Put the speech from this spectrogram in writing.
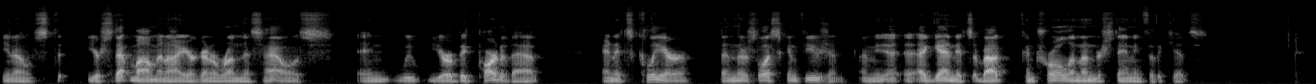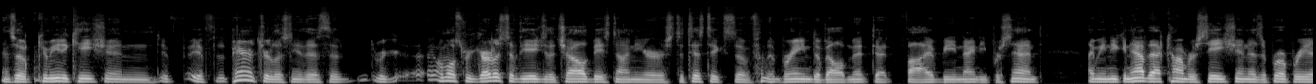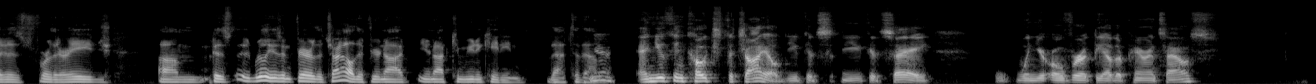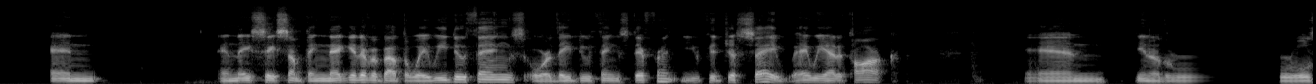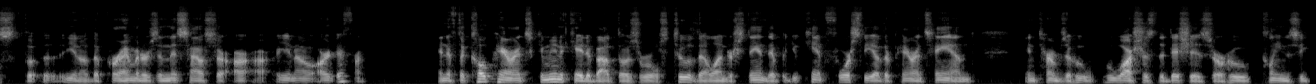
you know st- your stepmom and I are going to run this house and we you're a big part of that and it's clear then there's less confusion. I mean again it's about control and understanding for the kids and so communication if if the parents are listening to this almost regardless of the age of the child based on your statistics of the brain development at 5 being 90% i mean you can have that conversation as appropriate as for their age um, because it really isn't fair to the child if you're not you're not communicating that to them. Yeah. And you can coach the child. You could you could say when you're over at the other parent's house and and they say something negative about the way we do things or they do things different you could just say hey we had a talk. And you know the rules the, you know the parameters in this house are, are, are, you know are different. And if the co-parents communicate about those rules too they'll understand it but you can't force the other parent's hand in terms of who who washes the dishes or who cleans the,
